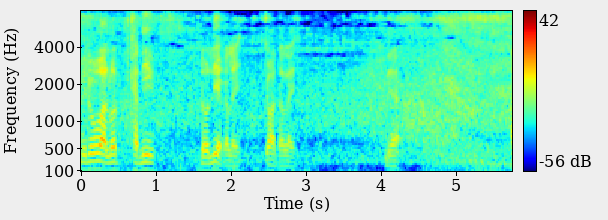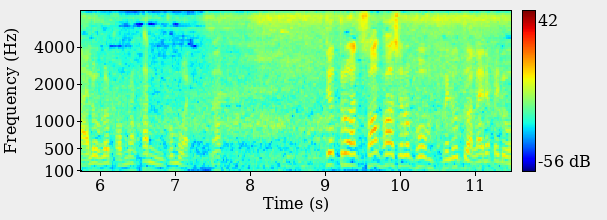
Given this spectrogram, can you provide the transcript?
ไม่รู้ว่ารถคันนี้ โดนเรียกอะไร จอดอะไร เนี่ยถ่ายรูปรถผมนะ ท่านผู้หมวดนะจุดตรวจสพสุรภูมิ ไม่รู้ตรวจอะไรเดี๋ยวไปดู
